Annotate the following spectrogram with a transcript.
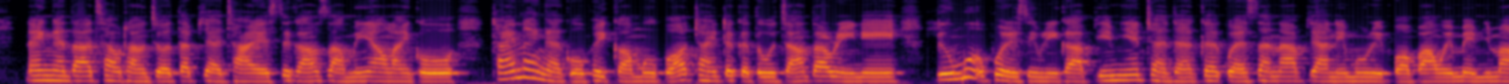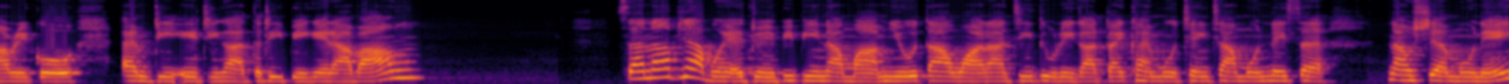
။နိုင်ငံသား6000ကျော်တပ်ဖြတ်ထားတဲ့စစ်ကောင်ဆောင်မင်းအောင်လိုင်ကိုထိုင်းနိုင်ငံကိုဖိတ်ခေါ်မှုပေါ်ထိုင်းတက္ကသိုလ်ကျောင်းသားတွေနဲ့လူမှုအဖွဲ့အစည်းတွေကပြင်းပြင်းထန်ထန်ကက်ကွယ်ဆန္ဒပြနေမှုတွေပေါ်ပါဝင်မဲ့မြန်မာတွေကို MDAT ကတတိပေးခဲ့တာပါဆန္ဒပြပွဲအတွင်ပြည်ပြည်နောက်မှာမျိုးသားဝါဒကြီးသူတွေကတိုက်ခိုက်မှုချိန်ချမှုနှိပ်စက်နှောက်ယှက်မှုနဲ့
